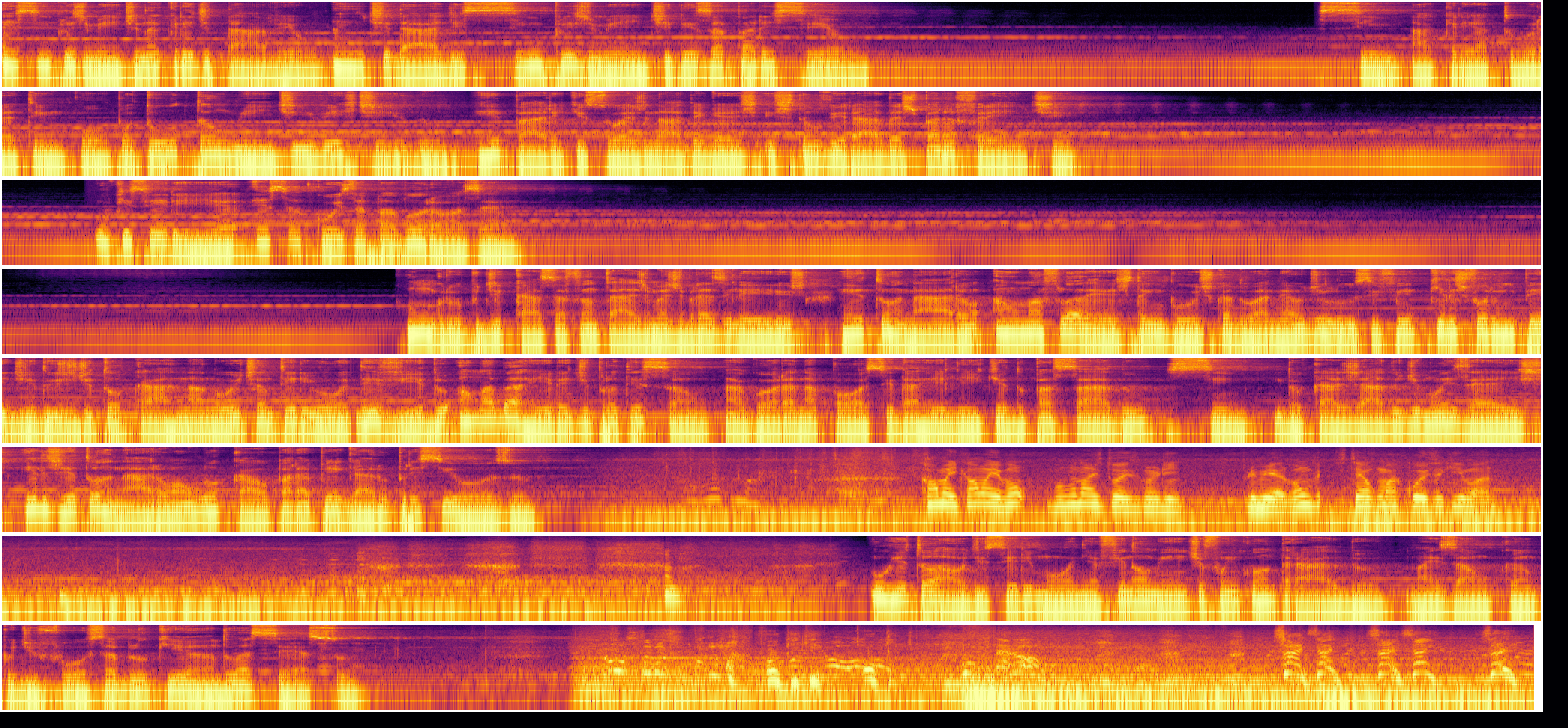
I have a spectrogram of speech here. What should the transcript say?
É simplesmente inacreditável. A entidade simplesmente desapareceu. Sim, a criatura tem um corpo totalmente invertido. Repare que suas nádegas estão viradas para frente. O que seria essa coisa pavorosa? Caça-fantasmas brasileiros retornaram a uma floresta em busca do Anel de Lúcifer que eles foram impedidos de tocar na noite anterior devido a uma barreira de proteção. Agora, na posse da relíquia do passado, sim, do cajado de Moisés, eles retornaram ao local para pegar o precioso. calma aí calma aí vamos, vamos nós dois gordinho primeiro vamos ver se tem alguma coisa aqui mano O ritual de cerimônia finalmente foi encontrado, mas há um campo de força bloqueando o acesso. Oh, Kiki. Oh, Sai, sai, sai, sai, sai.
